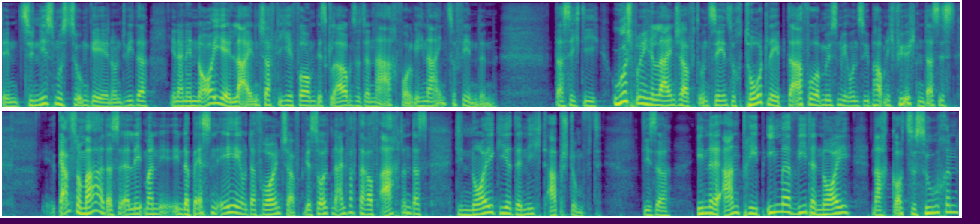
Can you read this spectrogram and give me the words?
den Zynismus zu umgehen und wieder in eine neue, leidenschaftliche Form des Glaubens und der Nachfolge hineinzufinden. Dass sich die ursprüngliche Leidenschaft und Sehnsucht totlebt, davor müssen wir uns überhaupt nicht fürchten. Das ist ganz normal, das erlebt man in der besten Ehe und der Freundschaft. Wir sollten einfach darauf achten, dass die Neugierde nicht abstumpft. Dieser innere Antrieb, immer wieder neu nach Gott zu suchen,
